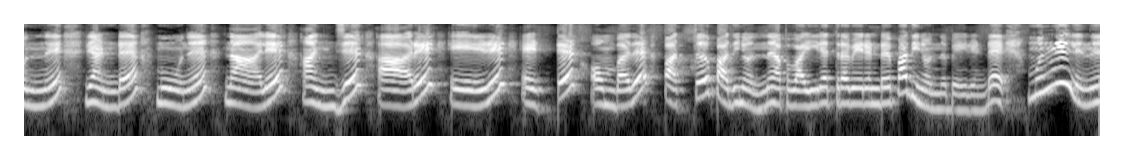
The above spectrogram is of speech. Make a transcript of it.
ഒന്ന് രണ്ട് മൂന്ന് നാല് അഞ്ച് ആറ് ഏഴ് എട്ട് ഒമ്പത് പത്ത് പതിനൊന്ന്. അപ്പോൾ വഴിയിൽ എത്ര പേരുണ്ട്? പതിനൊന്ന് പേരുണ്ട്. മുന്നിൽ നിന്ന്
